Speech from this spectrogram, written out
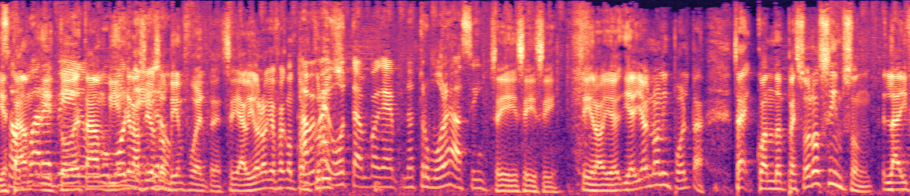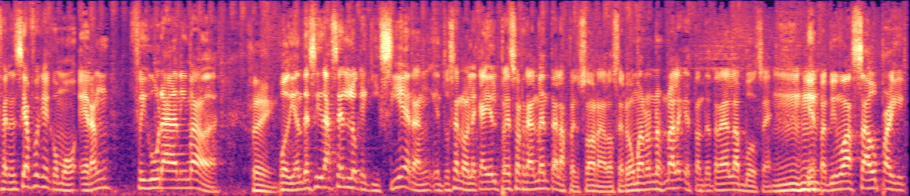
Y, South están, Park y es todos bien- estaban un bien humor graciosos, negro. bien fuertes. Sí, había uno que fue con Tom A mí me Cruise. gustan porque nuestro humor es así. Sí, sí, sí. sí no, y, y a ellos no les importa. O sea, cuando empezó Los Simpsons, la diferencia fue que como eran figuras animadas, Sí. podían decir hacer lo que quisieran y entonces no le caía el peso realmente a las personas, a los seres humanos normales que están detrás de las voces. Y después vimos a South Park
